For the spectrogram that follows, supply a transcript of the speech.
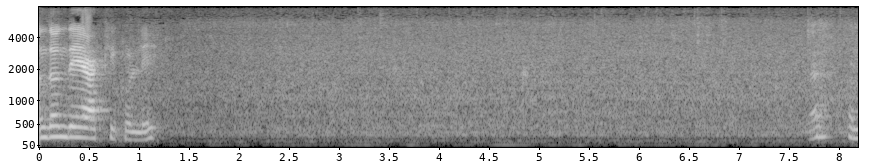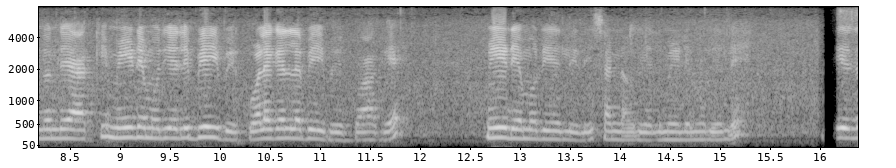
ಒಂದೊಂದೇ ಹಾಕಿಕೊಳ್ಳಿ. ಒಂದೊಂದೇ ಹಾಕಿ ಮೀಡಿಯಂ ಉರಿಯಲ್ಲಿ ಬೇಯಬೇಕು. ಒಳಗೆಲ್ಲ ಬೇಯಬೇಕು. ಹಾಗೆ ಮೀಡಿಯಂ ಉರಿಯಲ್ಲಿ ಇಡಿ ಸಣ್ಣ ಉರಿಯಲ್ಲಿ, ಮೀಡಿಯಂ ಉರಿಯಲ್ಲಿ. ಈಗ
